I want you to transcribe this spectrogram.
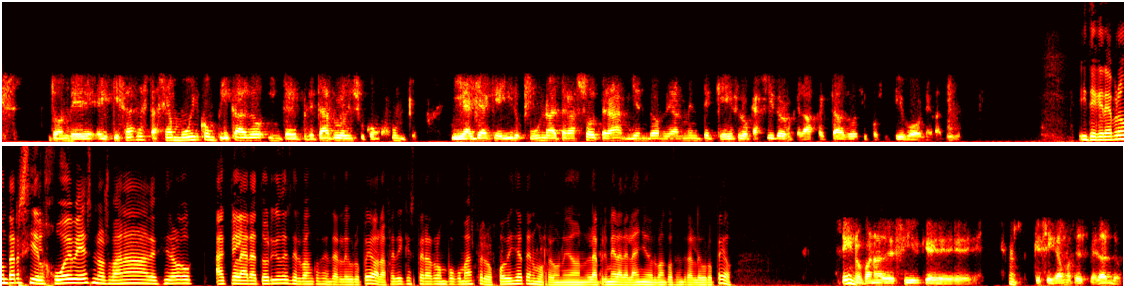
donde eh, quizás hasta sea muy complicado interpretarlo en su conjunto y haya que ir una tras otra viendo realmente qué es lo que ha sido lo que le ha afectado, si positivo o negativo. Y te quería preguntar si el jueves nos van a decir algo aclaratorio desde el Banco Central Europeo. A la FED hay que esperarlo un poco más, pero el jueves ya tenemos reunión, la primera del año del Banco Central Europeo. Sí, nos van a decir que, que sigamos esperando.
